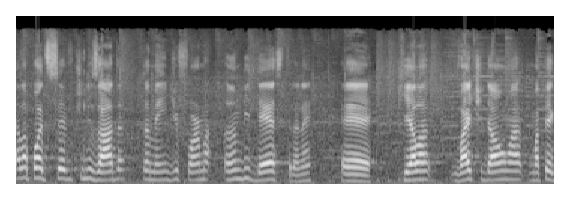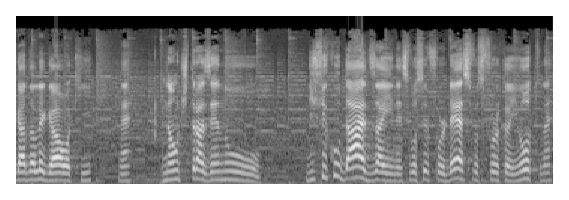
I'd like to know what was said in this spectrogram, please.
ela pode ser utilizada também de forma ambidestra, né? É, que ela vai te dar uma, uma pegada legal aqui, né? Não te trazendo dificuldades aí, né? Se você for destro, se você for canhoto, né?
